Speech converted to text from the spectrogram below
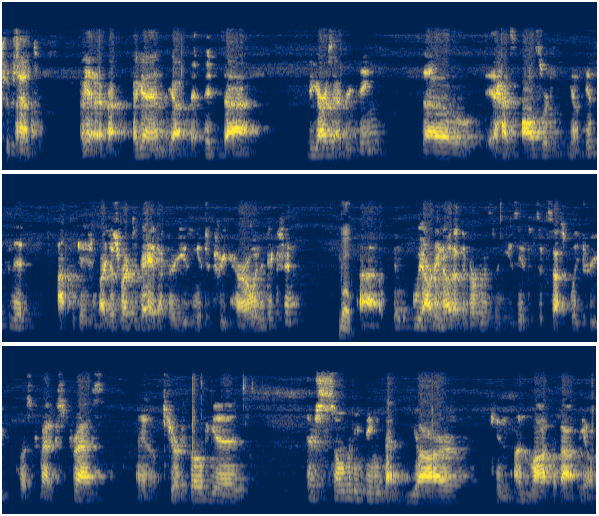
Two percent. Yeah, again, yeah, it's uh, VR is everything. So it has all sorts of you know infinite applications. I just read today that they're using it to treat heroin addiction. Well, uh, we already know that the government's been using it to successfully treat post-traumatic stress, you know, cure phobias. There's so many things that VR can unlock about you know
